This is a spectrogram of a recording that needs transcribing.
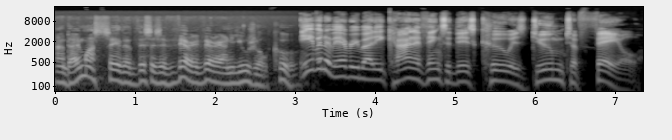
and I must say that this is a very, very unusual coup. Even if everybody kind of thinks that this coup is doomed to fail,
